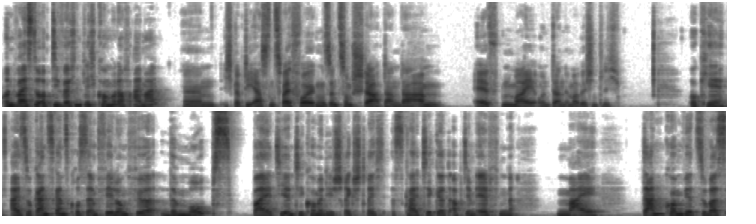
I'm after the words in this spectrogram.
Und weißt du, ob die wöchentlich kommen oder auf einmal? Ähm, ich glaube, die ersten zwei Folgen sind zum Start dann da am 11. Mai und dann immer wöchentlich. Okay, also ganz, ganz große Empfehlung für The Mopes bei TNT Comedy Sky Ticket ab dem 11. Mai. Dann kommen wir zu was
